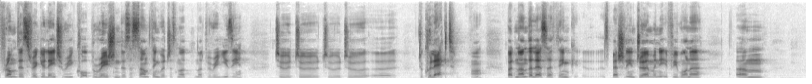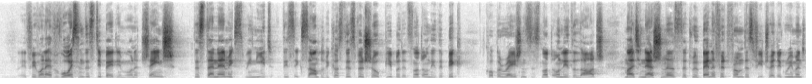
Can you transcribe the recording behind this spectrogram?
from this regulatory cooperation. This is something which is not, not very easy to, to, to, to, uh, to collect. Huh? But nonetheless, I think, especially in Germany, if we want to um, if we want to have a voice in this debate and we want to change this dynamics, we need this example because this will show people that it's not only the big corporations, it's not only the large multinationals that will benefit from this free trade agreement,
